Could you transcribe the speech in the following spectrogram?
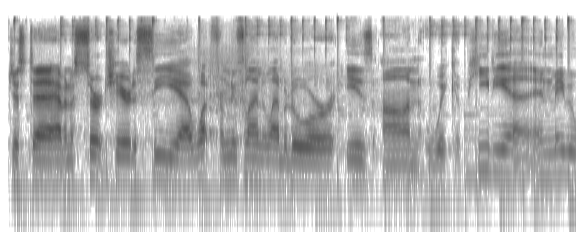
Just uh, having a search here to see uh, what from Newfoundland and Labrador is on Wikipedia and maybe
